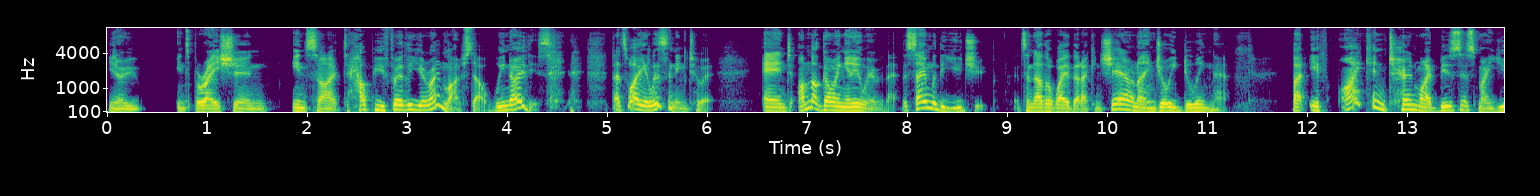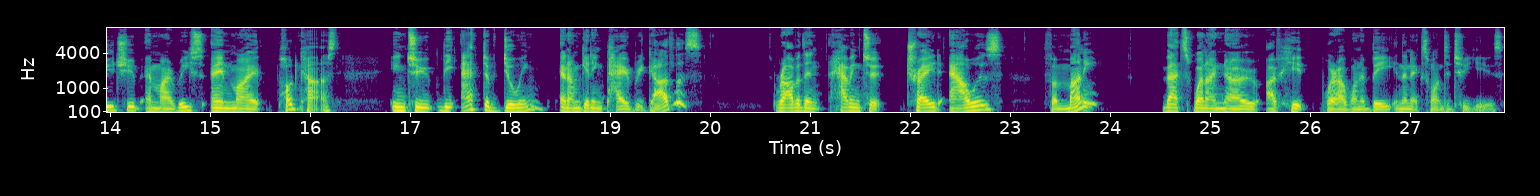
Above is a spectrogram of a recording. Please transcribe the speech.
you know, inspiration, insight to help you further your own lifestyle. We know this. That's why you're listening to it. And I'm not going anywhere with that. The same with the YouTube. It's another way that I can share and I enjoy doing that. But if I can turn my business, my YouTube and my res- and my podcast into the act of doing and I'm getting paid regardless, rather than having to trade hours for money, that's when I know I've hit where I want to be in the next one to two years.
